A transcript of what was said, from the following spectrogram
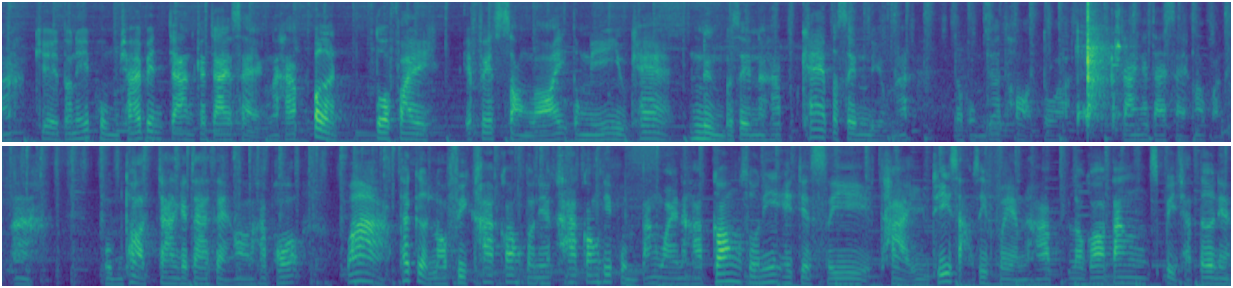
นะ โอเค ตอนนี้ผมใช้เป็นจานกระจายแสงนะครับ เปิดตัวไฟ FS 200 ตรงนี้อยู่แค่ 1%นะครับ แค่เปอร์เซ็นต์เดียวนะเดี๋ยวผมจะถอดตัวจานกระจายแสงออกก่อนอะผมถอดจานกระจายแสงออกนะครับ เพราะว่าถ้าเกิดเราฟิกค่ากล้องตัวนี้ค่ากล้องที่ผมตั้งไว้นะครับ กล้อง Sony A7C ถ่ายอยู่ที่ 30 เฟรมนะครับ แล้วก็ตั้ง Speed Shutter เนี่ย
